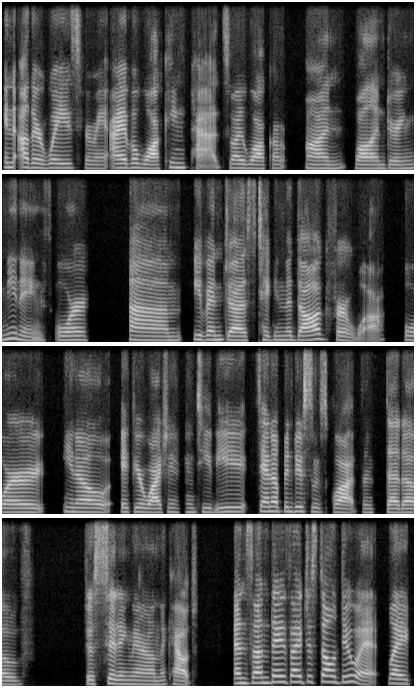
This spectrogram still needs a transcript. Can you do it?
in other ways for me. I have a walking pad, so I walk on while I'm doing meetings or um, even just taking the dog for a walk. Or, you know, if you're watching TV, stand up and do some squats instead of just sitting there on the couch. And some days I just don't do it. Like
